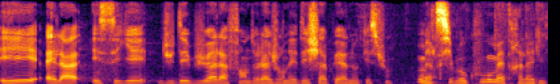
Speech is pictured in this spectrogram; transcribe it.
Et elle a essayé du début à la fin de la journée d'échapper à nos questions. Merci beaucoup, Maître Alali.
